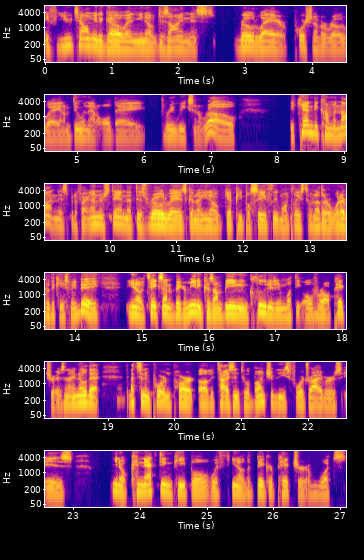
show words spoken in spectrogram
if you tell me to go and, you know, design this roadway or portion of a roadway and I'm doing that all day, three weeks in a row, it can become monotonous but if i understand that this roadway is going to you know get people safely one place to another or whatever the case may be you know it takes on a bigger meaning because i'm being included in what the overall picture is. And i know that mm-hmm. that's an important part of it ties into a bunch of these four drivers is you know connecting people with you know the bigger picture of what's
